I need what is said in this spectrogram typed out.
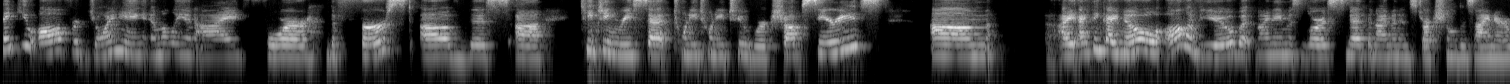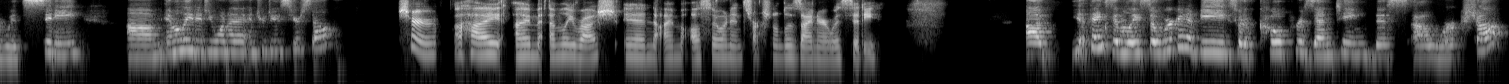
thank you all for joining Emily and I for the first of this uh, Teaching Reset 2022 workshop series. Um, I, I, think I know all of you, but my name is Laura Smith and I'm an instructional designer with CTEI. Um, Emily, did you want to introduce yourself? Sure. Uh, hi, I'm Emily Rush, and I'm also an instructional designer with CTEI. Uh, yeah, thanks, Emily. So we're going to be sort of co-presenting this uh, workshop.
